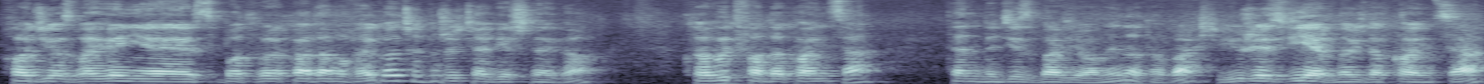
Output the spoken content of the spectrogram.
Chodzi o zbawienie z botworku Adamowego, czy do życia wiecznego? Kto wytrwa do końca, ten będzie zbawiony. No to właśnie, już jest wierność do końca.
